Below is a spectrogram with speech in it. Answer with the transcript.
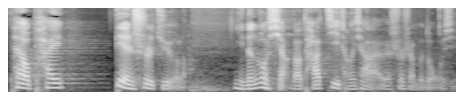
它要拍电视剧了，你能够想到它继承下来的是什么东西？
